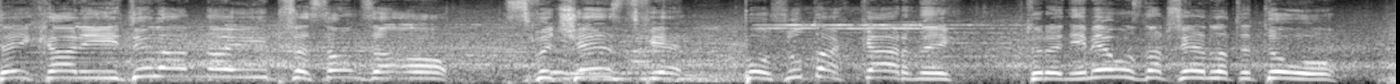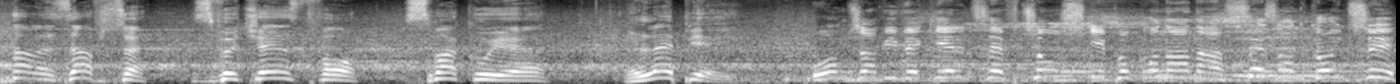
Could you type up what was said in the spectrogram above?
tej hali. Dylan Nai przesądza o zwycięstwie po rzutach karnych, które nie miało znaczenia dla tytułu, ale zawsze zwycięstwo smakuje lepiej. Łomża Wiwe Kielce wciąż niepokonana. Sezon kończy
